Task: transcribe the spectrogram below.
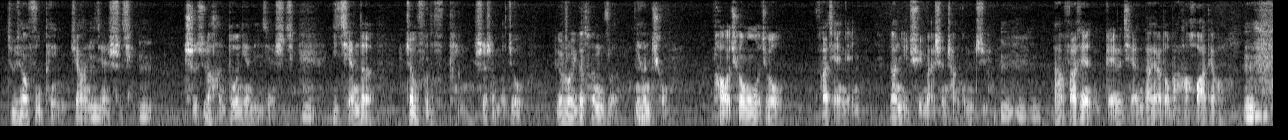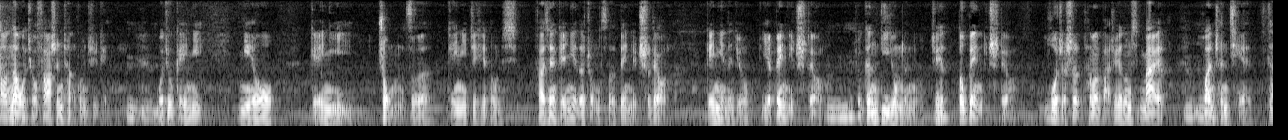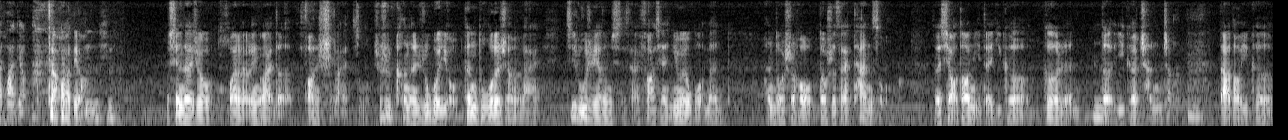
就像扶贫这样一件事情，嗯，持续了很多年的一件事情。嗯，以前的政府的扶贫是什么？就比如说一个村子，你很穷，好穷我就。发钱给你，让你去买生产工具。嗯嗯嗯。啊，发现给了钱，大家都把它花掉了。嗯。好，那我就发生产工具给你。嗯嗯。我就给你牛，给你种子，给你这些东西。发现给你的种子被你吃掉了，给你的牛也被你吃掉了。嗯。就耕地用的牛，这些都被你吃掉，或者是他们把这些东西卖了，换成钱，再花掉，再花掉。现在就换了另外的方式来做，就是可能如果有更多的人来记录这些东西，才发现，因为我们很多时候都是在探索，那小到你的一个个人的一个成长，大到一个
